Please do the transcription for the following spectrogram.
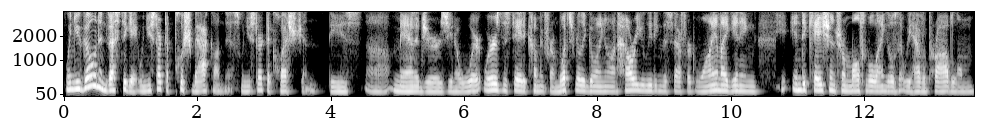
when you go and investigate, when you start to push back on this, when you start to question these uh, managers, you know, where, where is this data coming from? What's really going on? How are you leading this effort? Why am I getting indications from multiple angles that we have a problem?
